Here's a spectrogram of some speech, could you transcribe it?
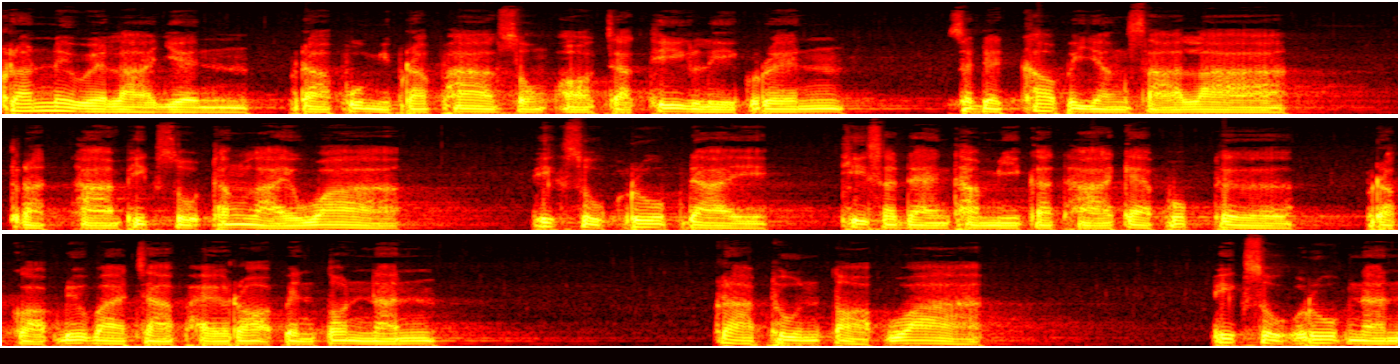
ครั้นในเวลาเย็น พระผู้มีพระภาคทรงออกจากที่หลีกเร้น เสด็จเข้าไปยังศาลา ตรัสถามภิกษุทั้งหลายว่า ภิกษุรูปใดที่แสดงธรรมีกถาแก่พวกเธอ ประกอบด้วยวาจาไพเราะเป็นต้นนั้น กราบทูลตอบว่า ภิกษุรูปนั้น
